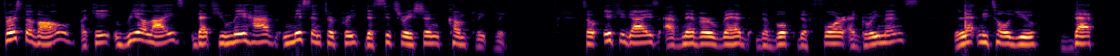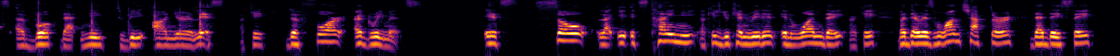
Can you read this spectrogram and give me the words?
First of all, okay, realize that you may have misinterpreted the situation completely. So if you guys have never read the book The Four Agreements, let me tell you that's a book that needs to be on your list, okay? The Four Agreements. It's so like it's tiny okay? You can read it in one day okay? But there is one chapter that they say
